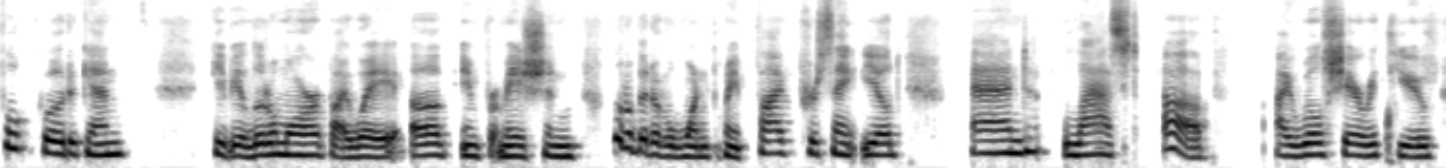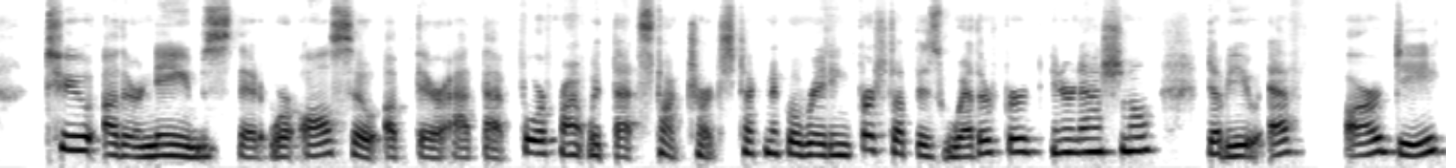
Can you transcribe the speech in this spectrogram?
full quote again, give you a little more by way of information, a little bit of a 1.5% yield. And last up, I will share with you two other names that were also up there at that forefront with that stock charts technical rating. First up is Weatherford International, WFRD.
